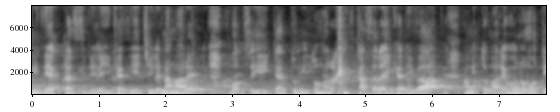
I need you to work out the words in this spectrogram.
নিজে একটা সিডি লেখা দিয়েছিলেন আমারে। বলছে এইটা তুমি তোমার কাছে রাইখা দিবা। আমি তোমারে অনুমতি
